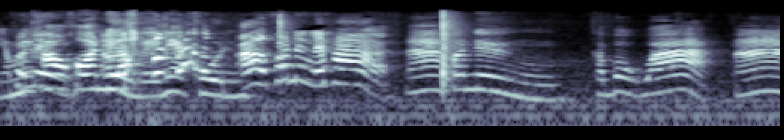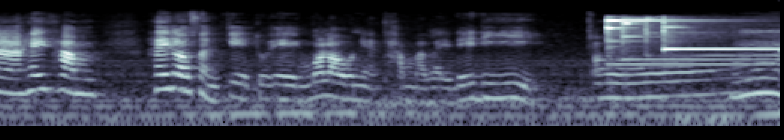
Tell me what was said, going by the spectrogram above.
ยังไม่เข้าข้อหนึ่งเลยเนี่ยคุณอ้าวข้อหนึ่งเลยค่ะ อ่าข้อหนึ่งเขาบอกว่า อ่าให้ทำให้เราสังเกตตัวเองว่าเราเนี่ยทำอะไรได้ดีอ๋ออืม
